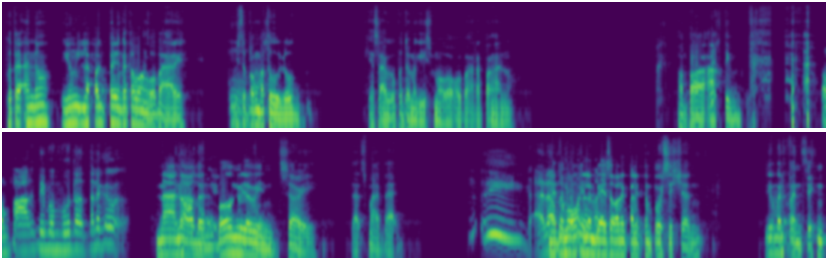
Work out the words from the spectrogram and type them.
Puta, ano, yung lapag pa yung katawan ko, pare. Gusto Mm. pang matulog. Kaya sabi ko, puta, mag-smoke ako para pang ano. Pampa-active. Pampaactive ang buta. Talaga, na ano ako doon, eh. bone with the wind. Sorry. That's my bad. ay, alam ko mo kung ilang beses ako nagpalit ng position. Hindi mo napansin.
